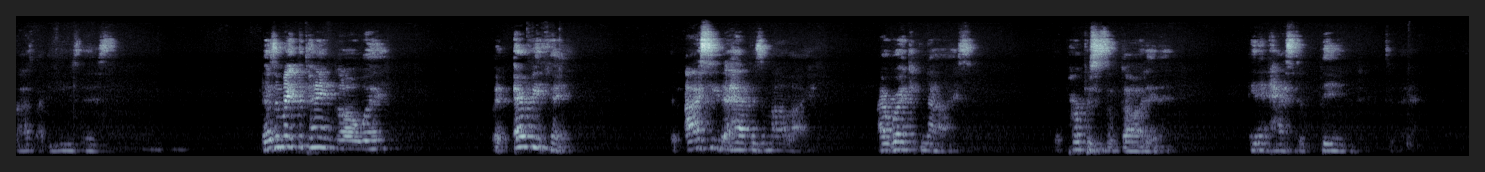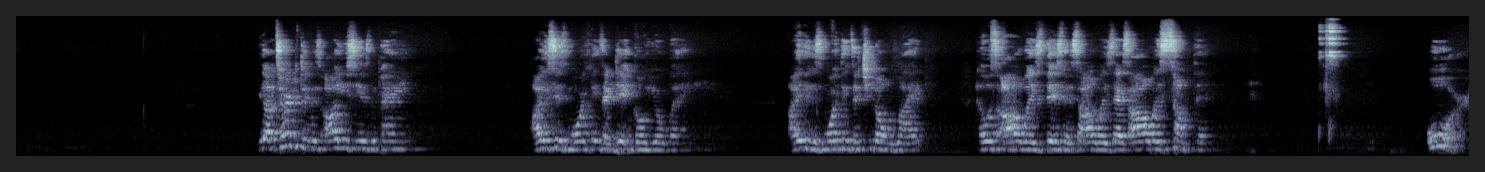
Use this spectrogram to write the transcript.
God's about to use this. Doesn't make the pain go away, but everything that I see that happens in my life, I recognize the purposes of God in it, and it has to bend to that. The alternative is all you see is the pain. All you see is more things that didn't go your way. All you think is more things that you don't like. It was always this, and it's always that, it's always something. Or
